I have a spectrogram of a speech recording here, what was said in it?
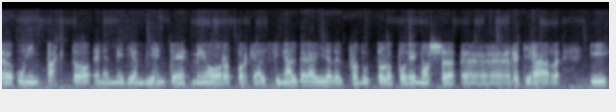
eh, un impacto en el medio ambiente mejor porque al final de la vida del producto lo podemos eh, retirar y eh,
